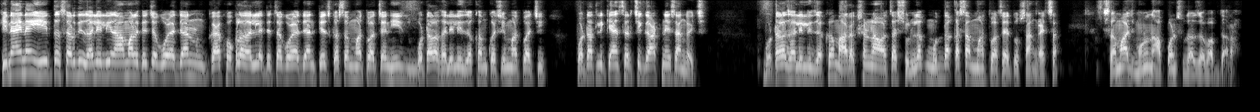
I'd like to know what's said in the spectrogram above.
की नाही नाही ही तर सर्दी झालेली ना आम्हाला त्याच्या गोळ्या द्यान काय खोकला झालेला त्याच्या गोळ्या द्यान तेच कसं महत्वाचं आहे. आणि ही बोटाला झालेली जखम कशी महत्वाची? पोटातली कॅन्सरची गाठ नाही सांगायची. बोटाला झालेली जखम आरक्षण नावाचा शुल्लक मुद्दा कसा महत्त्वाचा आहे तो सांगायचा? समाज म्हणून आपण सुद्धा जबाबदार आहोत.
